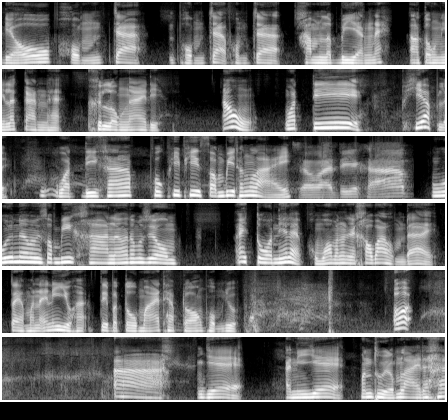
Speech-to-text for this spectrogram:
เดี๋ยวผมจะผมจะผมจะทำระเบียงนะ เอาตรงนี้ละกันนะฮะ ขึ้นลงง่ายดี เอ้าวัดดี เพียบเลยหวัดดีครับ พวกพี่ๆซอมบี้ทั้งหลาย สวัสดีครับอุ้ยเนี่ยมันซอมบี้คานแล้วท่านผู้ชม ไอตัวนี้แหละ ผมว่ามันน่าจะเข้าบ้านผมได้ แต่มันไอ้นี่อยู่ฮะติดประตูไม้แถบรองผมอยู่เอออ่า แย่ อันนี้แย่ มันถุยน้ำลายได้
